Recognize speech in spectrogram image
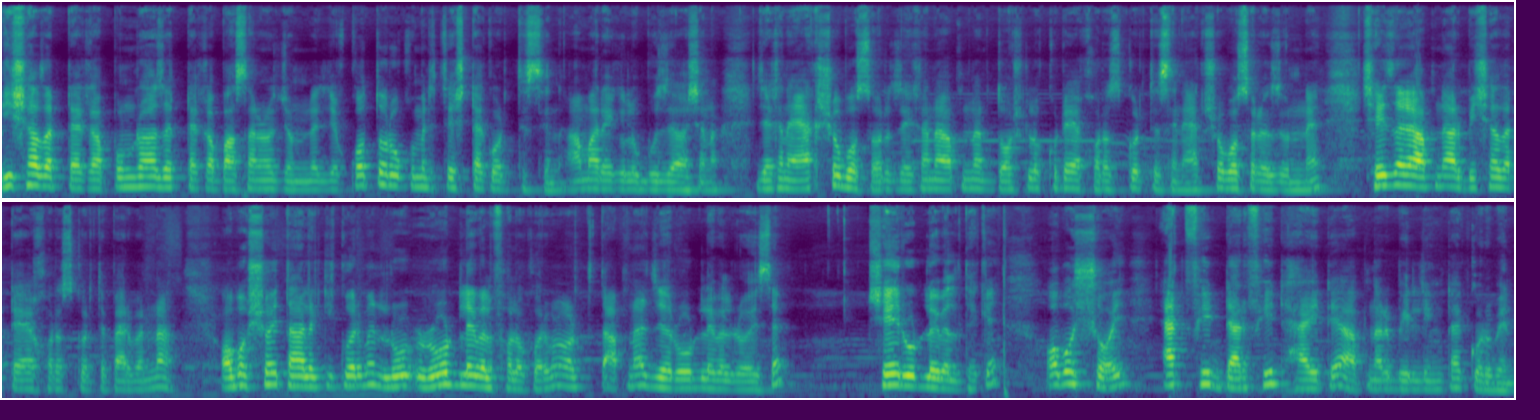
বিশ হাজার টাকা, পনেরো হাজার টাকা বাঁচানোর জন্য যে কত রকমের চেষ্টা করতেছেন, আমার এগুলো বুঝে আসে না। যেখানে একশো বছর, যেখানে আপনার দশ লক্ষ টাকা খরচ করতেছেন একশো বছরের জন্য, সেই জায়গায় আপনি আর বিশ হাজার টাকা খরচ করতে পারবেন না। অবশ্যই তাহলে কি করবেন? রোড লেভেল ফলো করবেন, অর্থাৎ আপনার যে রোড লেভেল রয়েছে সেই রুট লেভেল থেকে অবশ্যই এক ফিট দেড় ফিট হাইটে আপনার বিল্ডিংটা করবেন।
